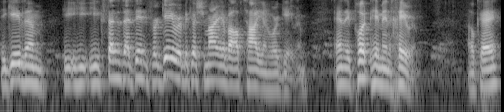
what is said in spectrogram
he gave them, he, he, he extended that din for Gerim because Shemaya V'Avtalyon were Gerim. And they put him in Cherim. Okay?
